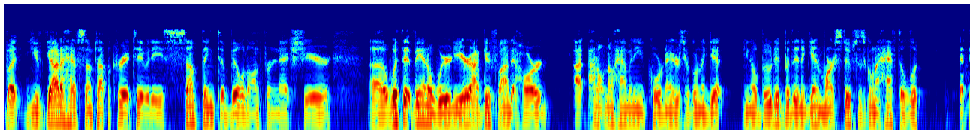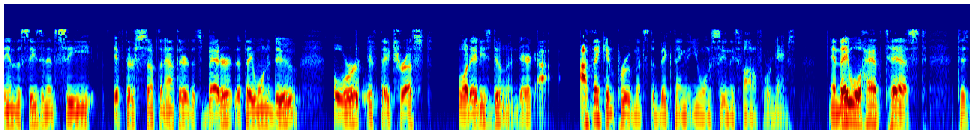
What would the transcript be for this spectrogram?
But you've got to have some type of creativity, something to build on for next year. Uh, with it being a weird year, I do find it hard. I, I don't know how many coordinators are going to get you know booted, but then again, Mark Stoops is going to have to look at the end of the season and see if there's something out there that's better that they want to do, or if they trust what Eddie's doing. Derek, I, I think improvement's the big thing that you want to see in these final four games, and they will have tests to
